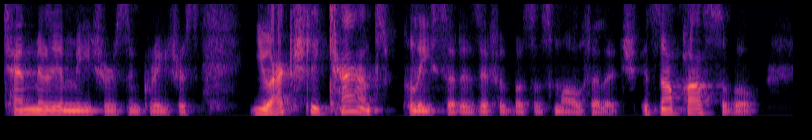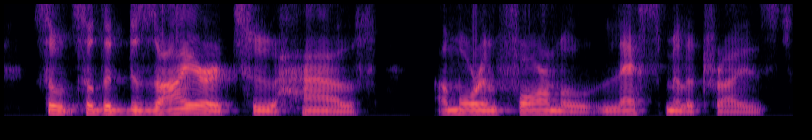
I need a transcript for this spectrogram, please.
10 million meters and greeters. You actually can't police it as if it was a small village. It's not possible. So, so the desire to have a more informal, less militarized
